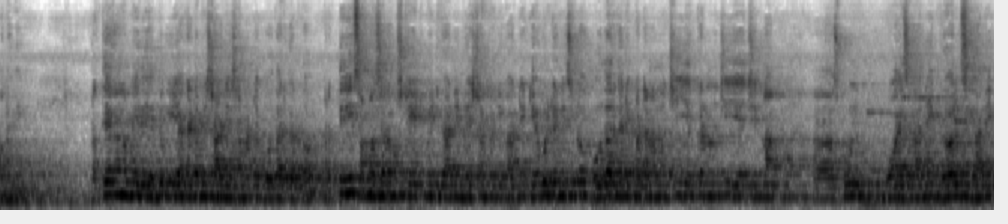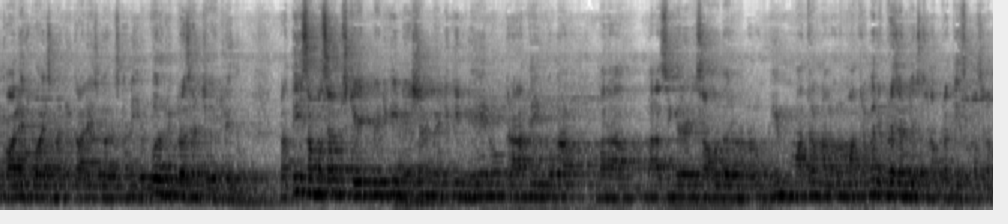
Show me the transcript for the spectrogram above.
మనవి. ప్రత్యేకంగా మీరు ఎందుకు ఈ అకాడమీ స్టార్ట్ చేశామంటే గోదావరిగర్లో ప్రతి సంవత్సరం స్టేట్ మీట్ కానీ నేషనల్ మీట్ కానీ టేబుల్ టెన్నిస్లో గోదావరిగని పట్టణం నుంచి ఎక్కడి నుంచి ఏ చిన్న స్కూల్ బాయ్స్ కానీ గర్ల్స్ కానీ కాలేజ్ బాయ్స్ కానీ కాలేజ్ గర్ల్స్ కానీ ఎవరు రిప్రజెంట్ చేయట్లేదు. ప్రతి సంవత్సరం స్టేట్ మీట్కి నేషనల్ మీట్కి నేను క్రాంతి ఇంకొక మన మన సింగరేణి సహోదరులు ఉన్నారు. మేము మాత్రం నలుగురు మాత్రమే రిప్రజెంట్ చేస్తున్నాం ప్రతి సంవత్సరం.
